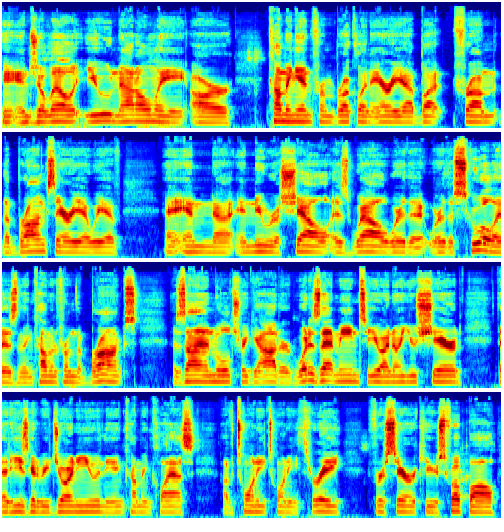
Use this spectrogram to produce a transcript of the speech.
And Jalil, you not only are coming in from Brooklyn area, but from the Bronx area. We have in uh, in New Rochelle as well, where the where the school is, and then coming from the Bronx, Zion Moultrie Goddard. What does that mean to you? I know you shared that he's going to be joining you in the incoming class of 2023 for Syracuse football,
